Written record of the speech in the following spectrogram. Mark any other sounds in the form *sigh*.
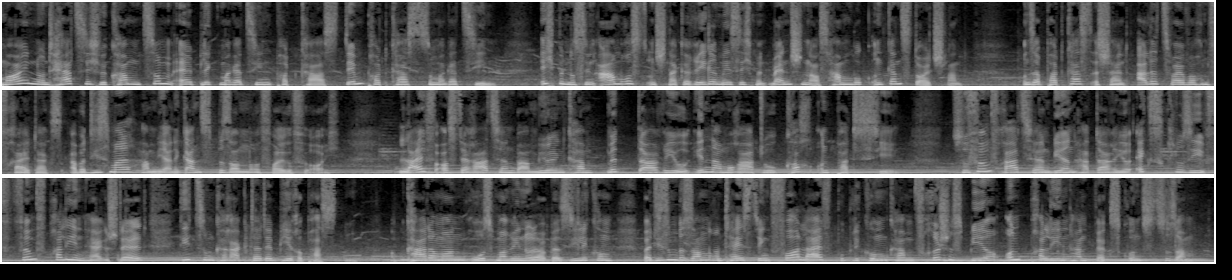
Moin und herzlich willkommen zum Elblick Magazin Podcast, dem Podcast zum Magazin. Ich bin Nussin Armbrust und schnacke regelmäßig mit Menschen aus Hamburg und ganz Deutschland. Unser Podcast erscheint alle zwei Wochen freitags, aber diesmal haben wir eine ganz besondere Folge für euch. Live aus der Ratsherrenbar Mühlenkamp mit Dario Innamorato, Koch und Patissier. Zu fünf Ratsherrenbieren hat Dario exklusiv fünf Pralinen hergestellt, die zum Charakter der Biere passten. Kardamom, Rosmarin oder Basilikum, bei diesem besonderen Tasting vor Live-Publikum kamen frisches Bier und Pralinenhandwerkskunst zusammen.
